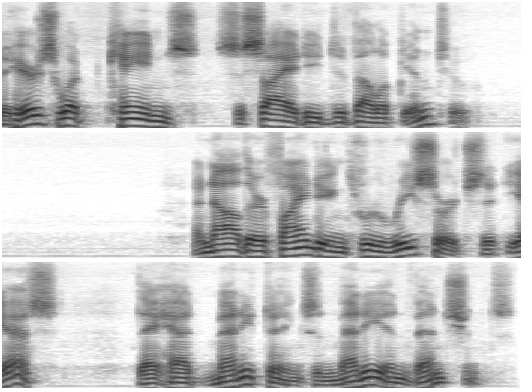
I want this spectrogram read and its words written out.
So here's what Cain's society developed into. And now they're finding through research that yes, they had many things and many inventions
